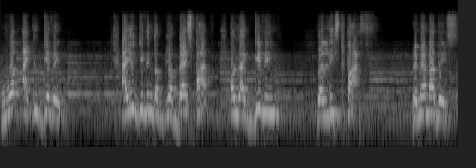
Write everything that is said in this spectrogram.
What are you giving? Are you giving the, your best part or you are giving your least path? Remember this.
